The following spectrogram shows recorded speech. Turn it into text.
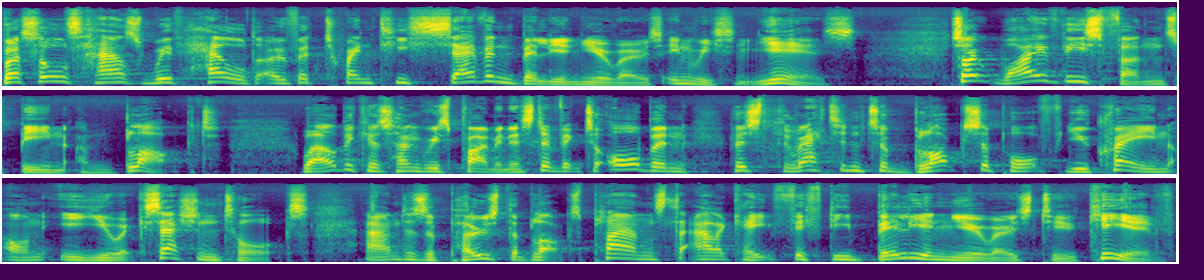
Brussels has withheld over 27 billion euros in recent years. So, why have these funds been unblocked? Well, because Hungary's Prime Minister Viktor Orban has threatened to block support for Ukraine on EU accession talks and has opposed the bloc's plans to allocate 50 billion euros to Kiev,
